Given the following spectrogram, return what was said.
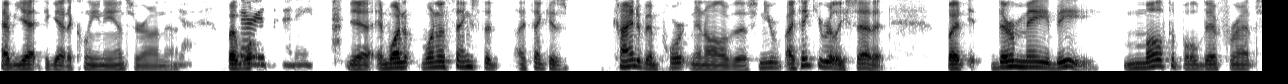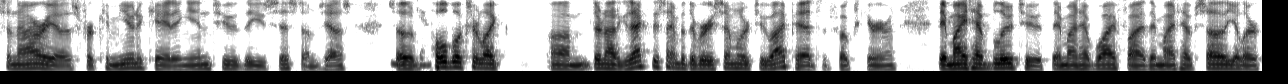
Have yet to get a clean answer on that. Yeah, but there isn't any. yeah, and one one of the things that I think is kind of important in all of this, and you, I think you really said it but there may be multiple different scenarios for communicating into these systems yes so yes. poll books are like um, they're not exactly the same but they're very similar to ipads that folks carry around they might have bluetooth they might have wi-fi they might have cellular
